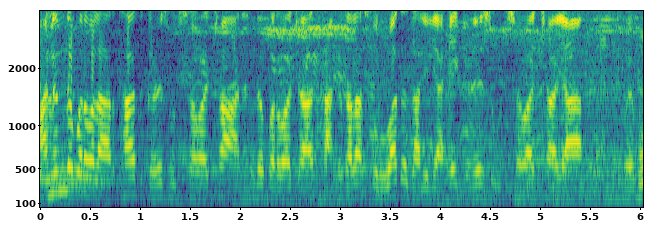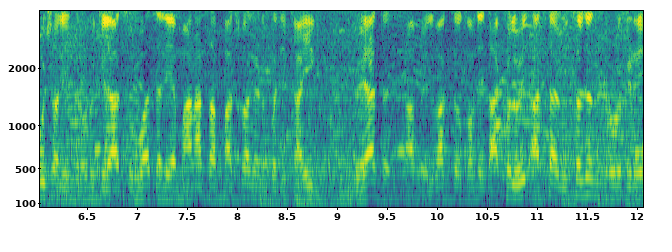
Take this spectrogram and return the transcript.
आनंद पर्वाला अर्थात गणेश उत्सवाच्या आनंद पर्वाच्या सांगताला सुरुवात झालेली आहे. गणेश उत्सवाच्या या वैभवशाली मिरवणुकीला सुरुवात झाली आहे. मानाचा पाचवा गणपती काही वेळातच हा बेलबाग चौकामध्ये दाखल होईल. आता विसर्जन मिरवणुकीने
